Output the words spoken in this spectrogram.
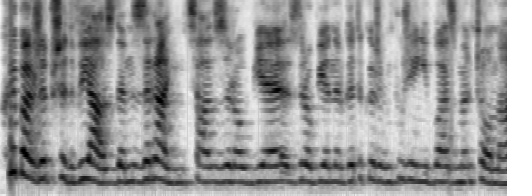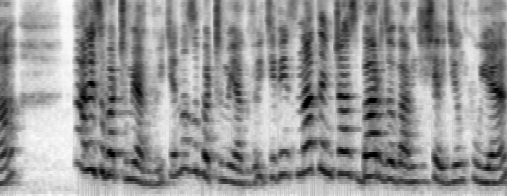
Chyba, że przed wyjazdem z rańca zrobię, zrobię energetykę, żebym później nie była zmęczona, ale zobaczymy, jak wyjdzie. No, zobaczymy, jak wyjdzie. Więc na ten czas bardzo Wam dzisiaj dziękuję.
